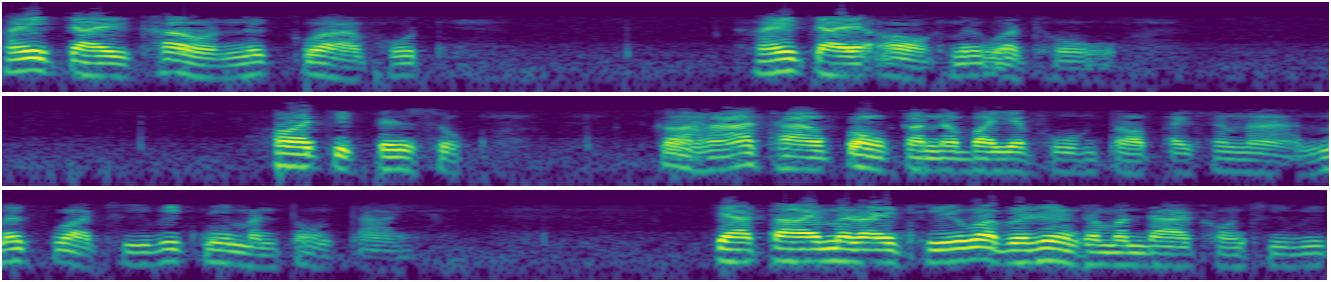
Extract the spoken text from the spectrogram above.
ให้ใจเข้านึกว่าพุทให้ใจออกนึกว่าโธพอจิตเป็นสุข ก็หาทางป้องกันอบายภูมิต่อไปข้างหน้านึกว่าชีวิตนี่มันต้องตาย จะตายเมื่อไรถือว่าเป็นเรื่องธรรมดาของชีวิต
